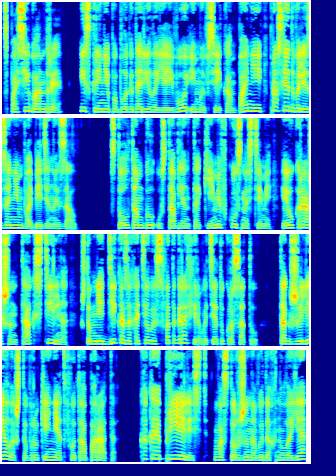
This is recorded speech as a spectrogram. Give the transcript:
«Спасибо, Андре». Искренне поблагодарила я его, и мы всей компанией проследовали за ним в обеденный зал. Стол там был уставлен такими вкусностями и украшен так стильно, что мне дико захотелось сфотографировать эту красоту. Так жалела, что в руке нет фотоаппарата. «Какая прелесть!» — восторженно выдохнула я,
